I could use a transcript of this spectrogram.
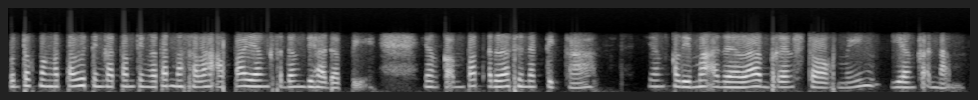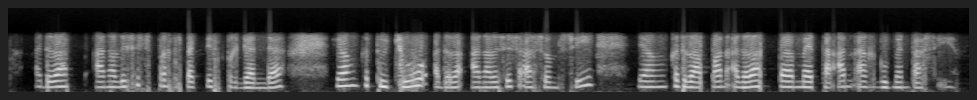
untuk mengetahui tingkatan-tingkatan masalah apa yang sedang dihadapi. Yang keempat adalah sinektika. Yang kelima adalah brainstorming. Yang keenam adalah analisis perspektif berganda. Yang ketujuh adalah analisis asumsi. Yang kedelapan adalah pemetaan argumentasi.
